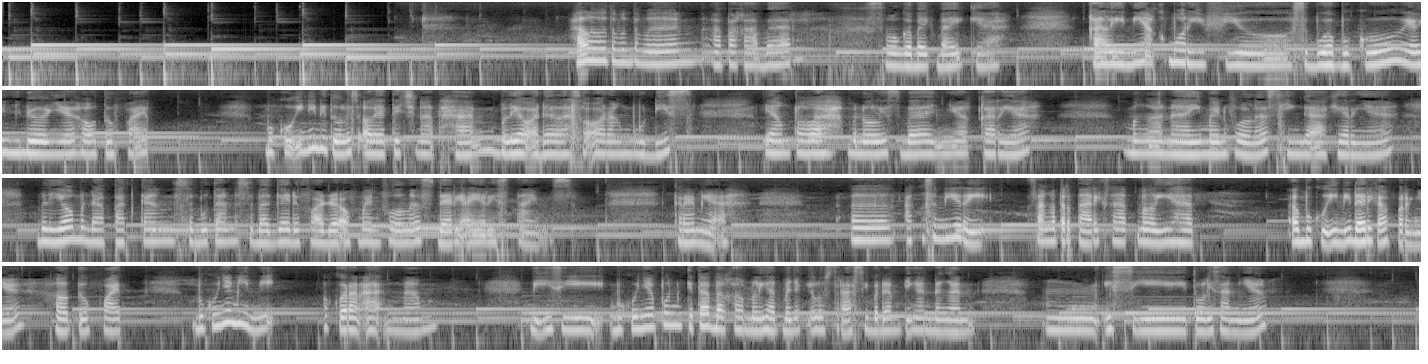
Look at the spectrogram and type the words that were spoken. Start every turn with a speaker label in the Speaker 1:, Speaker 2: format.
Speaker 1: Halo teman-teman, apa kabar? Semoga baik-baik ya. Kali ini aku mau review sebuah buku yang judulnya How to Fight. Buku ini ditulis oleh Thich Nhat Hanh. Beliau adalah seorang Buddhis yang telah menulis banyak karya mengenai mindfulness hingga akhirnya beliau mendapatkan sebutan sebagai the father of mindfulness dari Irish Times. Keren ya. Uh, aku sendiri sangat tertarik saat melihat uh, buku ini dari covernya How to Fight. Bukunya mini, ukuran A6. Diisi bukunya pun kita bakal melihat banyak ilustrasi berdampingan dengan um, isi tulisannya.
